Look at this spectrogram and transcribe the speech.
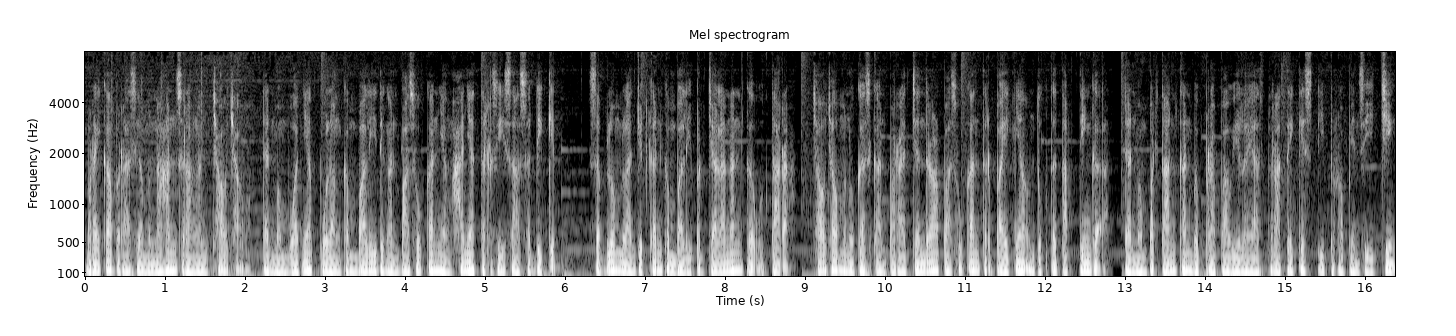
mereka berhasil menahan serangan Cao Cao dan membuatnya pulang kembali dengan pasukan yang hanya tersisa sedikit. Sebelum melanjutkan kembali perjalanan ke utara, Cao Cao menugaskan para jenderal pasukan terbaiknya untuk tetap tinggal dan mempertahankan beberapa wilayah strategis di Provinsi Jing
